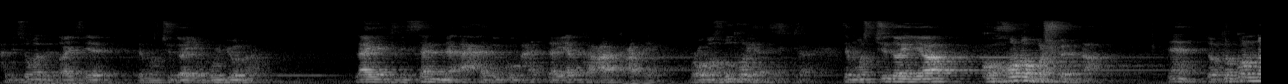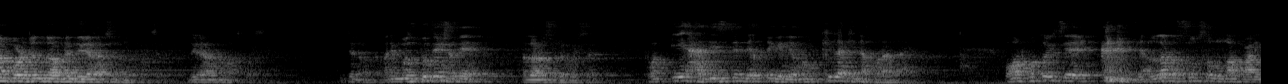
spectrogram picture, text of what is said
হাদিস মাঝে তো আইছে যে মসজিদে আইয়া বইও না লা ইয়াজলিসান্না আহাদুকুম হাত্তা ইয়ারকা'a রাকআতাইন বড় মজবুত হয়ে হাদিসটা যে মসজিদে আইয়া কখনো বসবেন না হ্যাঁ যতক্ষণ না পর্যন্ত আপনি দুই রাকাত সুন্নত পড়ছেন দুই রাকাত মানে মজবুতির সাথে আল্লাহ রসুলের কইছেন তখন এই হাদিসটা দেখতে গেলে এখন কিনা করা যায়। তখন কত হয়েছে যে আল্লাহ রসুল সাল্লাহ আলী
